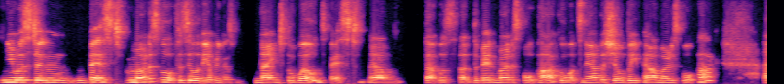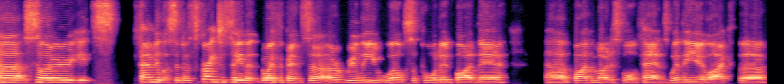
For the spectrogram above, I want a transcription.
newest and best motorsport facility. I mean, it's named the world's best. Um, that was the, the Bend Motorsport Park, or what's now the Shell V Power Motorsport Park. Uh, so it's fabulous, and it's great to see that both events are, are really well supported by their uh, by the motorsport fans, whether you like the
